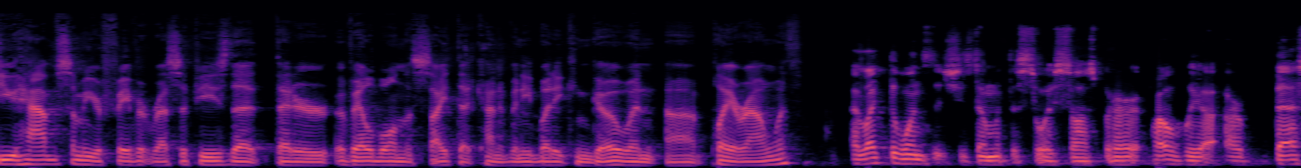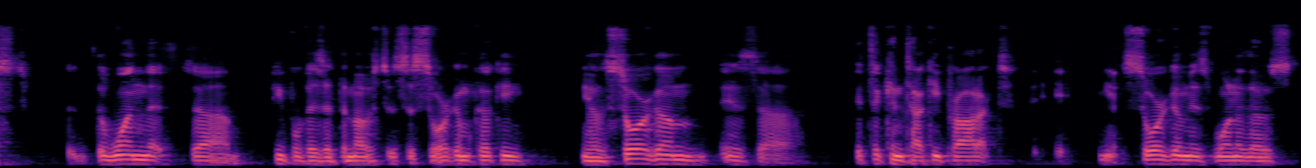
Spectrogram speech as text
do you have some of your favorite recipes that that are available on the site that kind of anybody can go and uh, play around with? I like the ones that she's done with the soy sauce, but our, probably our best, the one that uh, people visit the most is the sorghum cookie. You know, the sorghum is uh, it's a Kentucky product. It, you know, sorghum is one of those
